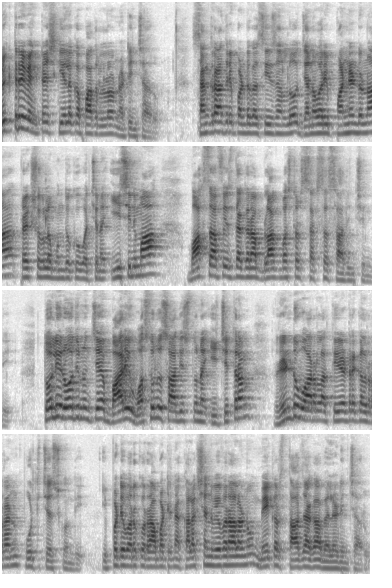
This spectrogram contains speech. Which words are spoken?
విక్టరీ వెంకటేష్ కీలక పాత్రలో నటించారు. సంక్రాంతి పండుగ సీజన్లో జనవరి పన్నెండున ప్రేక్షకుల ముందుకు వచ్చిన ఈ సినిమా బాక్సాఫీస్ దగ్గర బ్లాక్ బస్టర్ సక్సెస్ సాధించింది. తొలి రోజు నుంచే భారీ వసూలు సాధిస్తున్న ఈ చిత్రం రెండు వారాల థియేట్రికల్ రన్ పూర్తి చేసుకుంది. ఇప్పటి వరకు రాబట్టిన కలెక్షన్ వివరాలను మేకర్స్ తాజాగా వెల్లడించారు.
